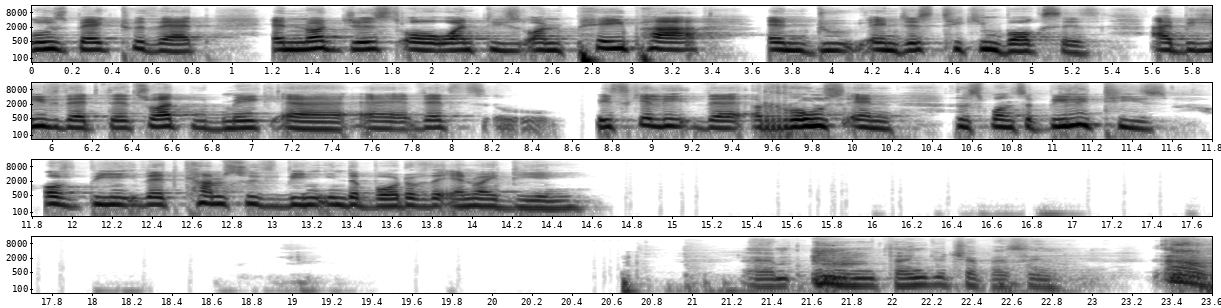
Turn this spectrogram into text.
goes back to that, and not just oh, what is on paper and do and just ticking boxes. I believe that that's what would make uh, uh, that's basically the roles and responsibilities of being that comes with being in the board of the NYDA. Um, Thank you, Chairperson.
